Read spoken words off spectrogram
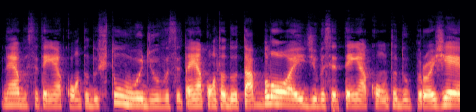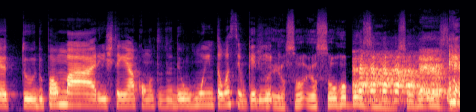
Né? Você tem a conta do estúdio, você tem a conta do tabloide, você tem a conta do projeto, do Palmares, tem a conta do Deu Ruim. Então, assim, eu queria. eu sou, eu sou o robozinho, eu sou o robozinho.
